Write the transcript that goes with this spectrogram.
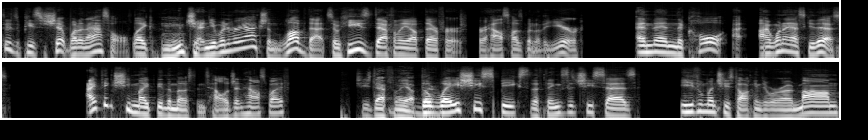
dude's a piece of shit. What an asshole. Like, Mhm. genuine reaction. Love that. So he's definitely up there for, for House Husband of the Year. And then Nicole, I, I want to ask you this. I think she might be the most intelligent housewife. She's definitely up The there. way she speaks, the things that she says, even when she's talking to her own mom,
